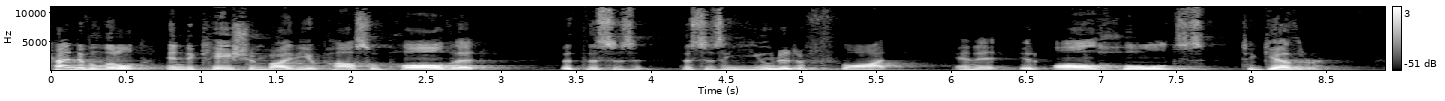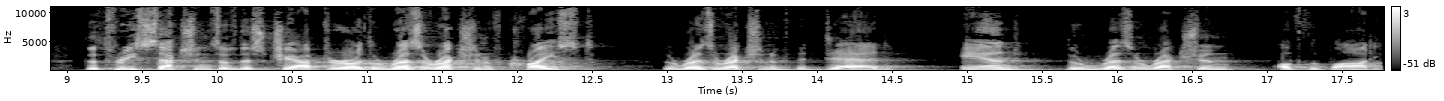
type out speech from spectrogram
Kind of a little indication by the Apostle Paul that, that this, is, this is a unit of thought and it, it all holds together. The three sections of this chapter are the resurrection of Christ, the resurrection of the dead, and the resurrection of the body.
